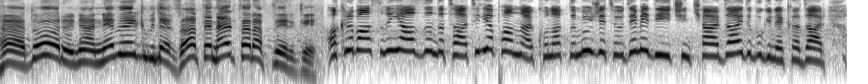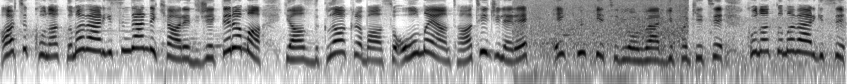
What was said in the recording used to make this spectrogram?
he, doğru. Ne, ne vergi bir de zaten her taraf vergi. Akrabasının yazdığında tatil yapanlar konaklama ücreti ödemediği için kârdaydı bugüne kadar. Artık konaklama vergisinden de kâr edecekler ama yazdıklı akrabası olmayan tatilcilere ek yük getiriyor vergi paketi. Konaklama vergisi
